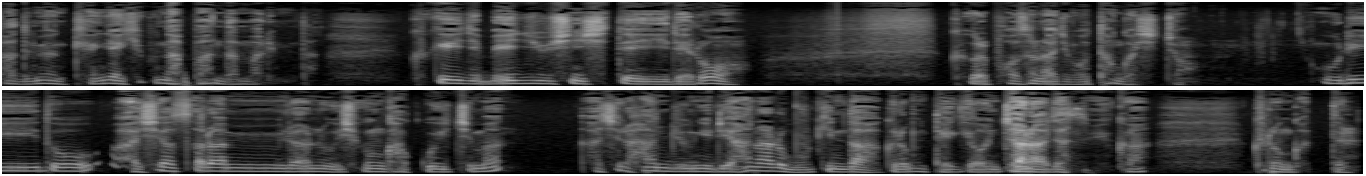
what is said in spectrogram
받으면 굉장히 기분 나빠한단 말입니다. 그게 이제 메이지 유신 시대 이래로 그걸 벗어나지 못한 것이죠. 우리도 아시아 사람이라는 의식은 갖고 있지만 사실 한중일이 하나로 묶인다 그러면 되게 언짢아하지 않습니까? 그런 것들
